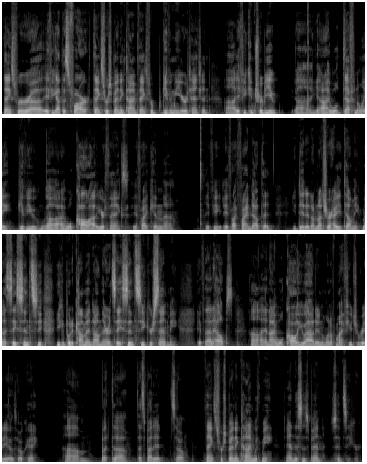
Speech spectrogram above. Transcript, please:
thanks for, uh, if you got this far, thanks for spending time. Thanks for giving me your attention. Uh, if you contribute, uh, yeah, I will definitely give you, uh, I will call out your thanks if I can, uh, if you, if I find out that you did it. I'm not sure how you tell me. Say synth. You can put a comment on there and say synth seeker sent me, if that helps, uh, and I will call you out in one of my future videos. Okay, um, but uh, that's about it. So thanks for spending time with me, and this has been Synth Seeker.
